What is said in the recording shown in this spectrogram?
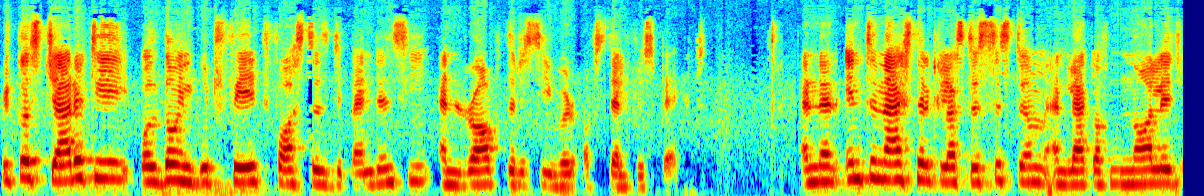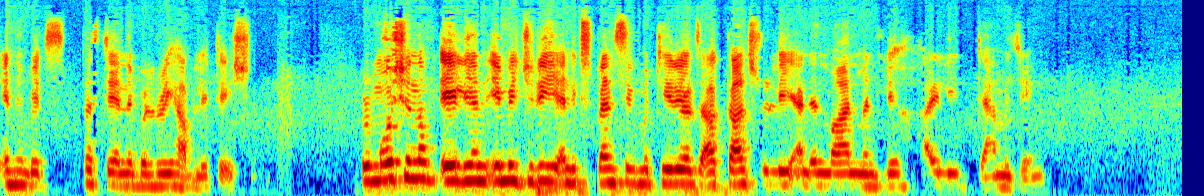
Because charity, although in good faith, fosters dependency and robs the receiver of self-respect. And then international cluster system and lack of knowledge inhibits sustainable rehabilitation. Promotion of alien imagery and expensive materials are culturally and environmentally highly damaging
